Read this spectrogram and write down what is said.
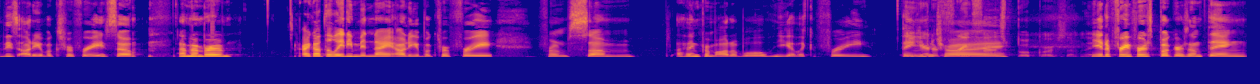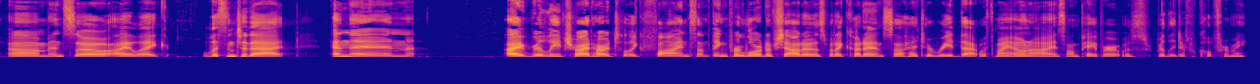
these audiobooks for free. So I remember I got the Lady Midnight audiobook for free from some I think from Audible. You get like a free thing you to try. free first book or something. You get a free first book or something. Um, and so I like listened to that, and then I really tried hard to like find something for Lord of Shadows, but I couldn't. So I had to read that with my own eyes on paper. It was really difficult for me.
